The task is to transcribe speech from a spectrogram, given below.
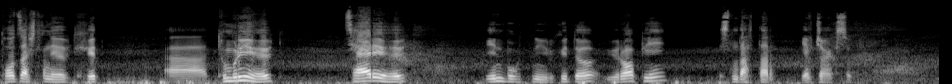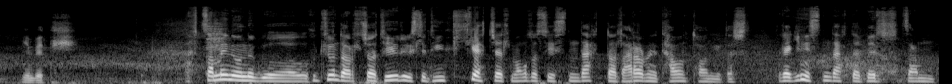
туу заашлагын хувьд гэхэд төмрийн хувьд, цайрын хувьд энэ бүгд нь ерөөхдөө Европын стандартаар явж байгаа гэсэн үг. юм байдаг. Авт замын нэг хөдөлгөөнд оролцоо тээврийн эслийн тэнхлэгийн ачаал Монгол улсын стандарт бол 10.5 тонн гэдэг шүү дээ. Тэр яг энэ стандартаа барьж зам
